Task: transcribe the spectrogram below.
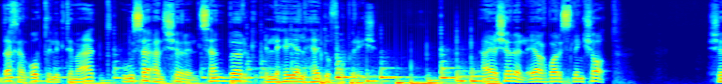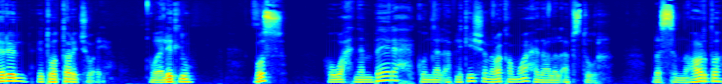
دخل أوضة الاجتماعات وسأل شيريل ساندبرج اللي هي ال head of operation hi يا شيريل إيه أخبار ال Slingshot؟ شيريل اتوترت شوية وقالت له بص هو إحنا امبارح كنا ال application رقم واحد على ال App Store بس النهاردة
